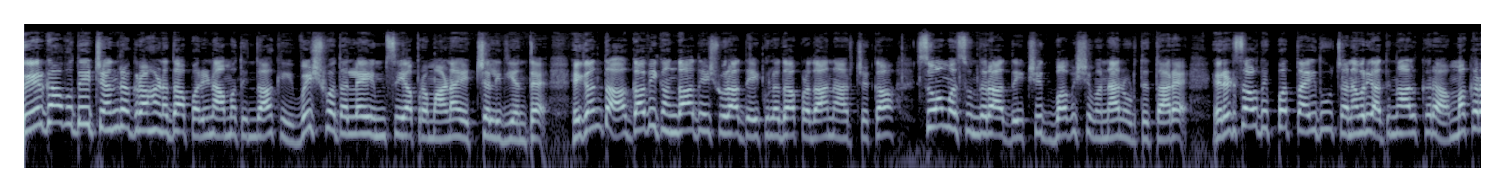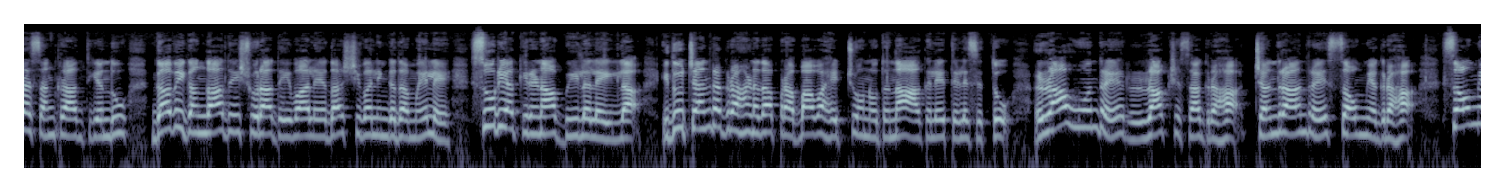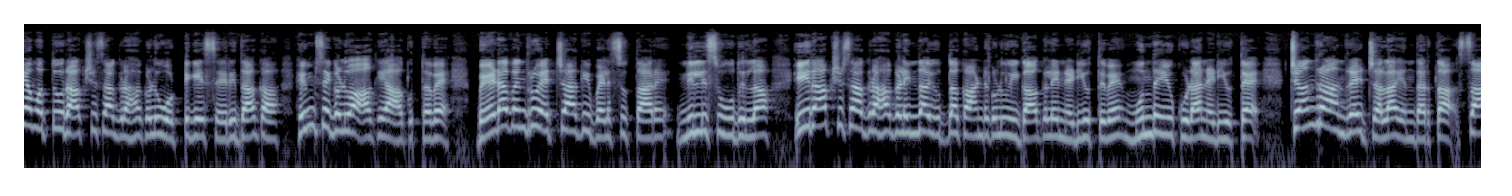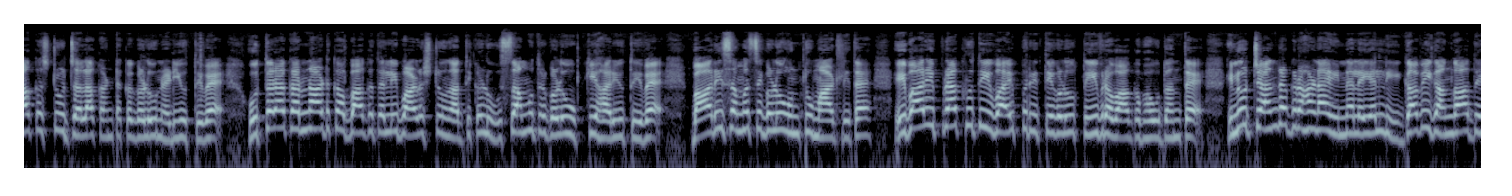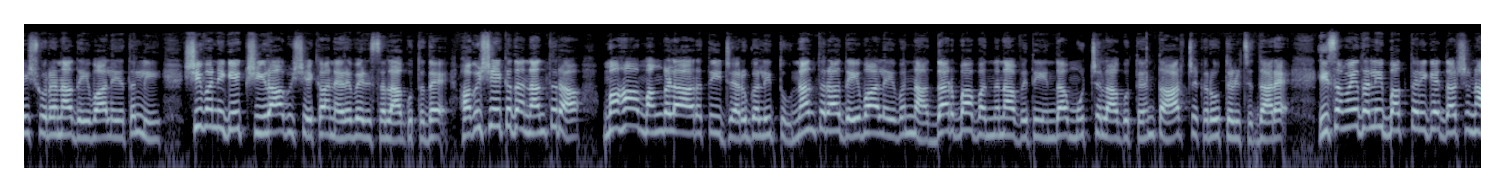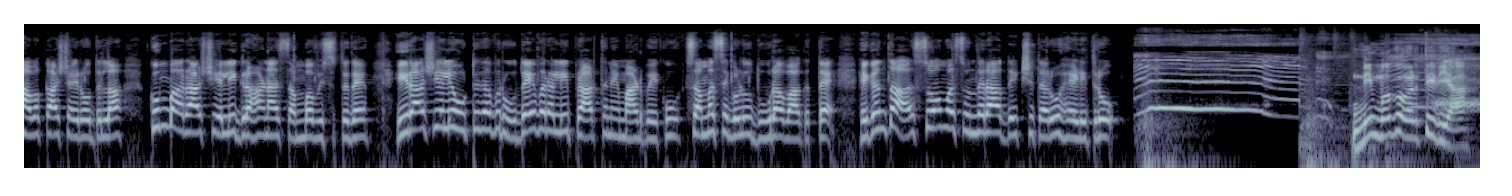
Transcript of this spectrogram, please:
ದೀರ್ಘಾವಧಿ ಚಂದ್ರಗ್ರಹಣದ ಪರಿಣಾಮದಿಂದಾಗಿ ವಿಶ್ವದಲ್ಲೇ ಹಿಂಸೆಯ ಪ್ರಮಾಣ ಹೆಚ್ಚಲಿದೆಯಂತೆ. ಹೀಗಂತ ಗವಿ ಗಂಗಾಧೇಶ್ವರ ದೇಗುಲದ ಪ್ರಧಾನ ಅರ್ಚಕ ಸೋಮಸುಂದರ ದೀಕ್ಷಿತ್ ಭವಿಷ್ಯವನ್ನ ನುಡಿದಿದ್ದಾರೆ ಎರಡ್ ಸಾವಿರದ ಇಪ್ಪತ್ತೈದು ಜನವರಿ ಹದಿನಾಲ್ಕರ ಮಕರ ಸಂಕ್ರಾಂತಿಯಂದು ಗವಿ ಗಂಗಾಧೇಶ್ವರ ದೇವಾಲಯದ ಶಿವಲಿಂಗದ ಮೇಲೆ ಸೂರ್ಯ ಕಿರಣ ಬೀಳಲೇ ಇಲ್ಲ. ಇದು ಚಂದ್ರಗ್ರಹಣದ ಪ್ರಭಾವ ಹೆಚ್ಚು ಅನ್ನೋದನ್ನ ಆಗಲೇ ತಿಳಿಸಿತ್ತು. ರಾಹು ಅಂದ್ರೆ ರಾಕ್ಷಸ ಗ್ರಹ, ಚಂದ್ರ ಅಂದ್ರೆ ಸೌಮ್ಯ ಗ್ರಹ. ಸೌಮ್ಯ ಮತ್ತು ರಾಕ್ಷಸ ಗ್ರಹಗಳು ಒಟ್ಟಿಗೆ ಸೇರಿದಾಗ ಹಿಂಸೆಗಳು ಹಾಗೆ ಆಗುತ್ತವೆ. ಬೇಡವೆಂದ್ರೂ ಹೆಚ್ಚಾಗಿ ಬೆಳೆಸುತ್ತಾರೆ, ನಿಲ್ಲಿಸುವುದಿಲ್ಲ. ಈ ರಾಕ್ಷಸ ಗ್ರಹಗಳಿಂದ ಯುದ್ಧ ಕಾಂಡಗಳು ಈಗಾಗಲೇ ನಡೆಯುತ್ತಿವೆ, ಮುಂದೆಯೂ ಕೂಡ ನಡೆಯುತ್ತೆ. ಚಂದ್ರ ಅಂದ್ರೆ ಜಲ ಎಂದರ್ಥ. ಸಾಕಷ್ಟು ಜಲಕಂಟಕಗಳು ನಡೆಯುತ್ತಿವೆ. ಉತ್ತರ ಕರ್ನಾಟಕ ಭಾಗದಲ್ಲಿ ಬಹಳಷ್ಟು ನದಿಗಳು, ಸಮುದ್ರಗಳು ಉಕ್ಕಿ ಹರಿಯುತ್ತಿವೆ. ಭಾರಿ ಸಮಸ್ಯೆಗಳು ಉಂಟು ಮಾಡಲಿದೆ. ಈ ಬಾರಿ ಪ್ರಕೃತಿ ವೈಪರೀತ್ಯಗಳು ತೀವ್ರವಾಗಬಹುದಂತೆ. ಇನ್ನು ಚಂದ್ರಗ್ರಹಣ ಹಿನ್ನೆಲೆಯಲ್ಲಿ ಗವಿ ಗಂಗಾಧೇಶ್ವರನ ದೇವಾಲಯದಲ್ಲಿ ಶಿವನಿಗೆ ಕ್ಷೀರಾಭಿಷೇಕ ನೆರವೇರಿಸಲಾಗುತ್ತದೆ. ಅಭಿಷೇಕದ ನಂತರ ಮಹಾ ಮಂಗಳಾರತಿ ಜರುಗಲಿದ್ದು, ನಂತರ ದೇವಾಲಯವನ್ನ ದರ್ಬಾ ಬಂಧನ ವಿಧಿಯಿಂದ ಮುಚ್ಚಲಾಗುತ್ತೆ ಅಂತ ಅರ್ಚಕರು ತಿಳಿಸಿದ್ದಾರೆ. ಈ ಸಮಯದಲ್ಲಿ ಭಕ್ತರಿಗೆ ದರ್ಶನ ಅವಕಾಶ ಇರೋದಿಲ್ಲ. ಕುಂಭ ರಾಶಿಯಲ್ಲಿ ಗ್ರಹಣ ಸಂಭವಿಸುತ್ತದೆ. ಈ ರಾಶಿಯಲ್ಲಿ ಹುಟ್ಟಿದವರು ದೇವರಲ್ಲಿ ಪ್ರಾರ್ಥನೆ ಮಾಡಬೇಕು. ಸಮಸ್ಯೆಗಳು ದೂರವಾಗುತ್ತೆ. ಹೀಗಂತ ಸೋಮಸುಂದರ ದೀಕ್ಷಿತರು ಹೇಳಿದ್ರು. ನಿಮ್ ಮಗು ಅಳ್ತಿದ್ಯಾ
